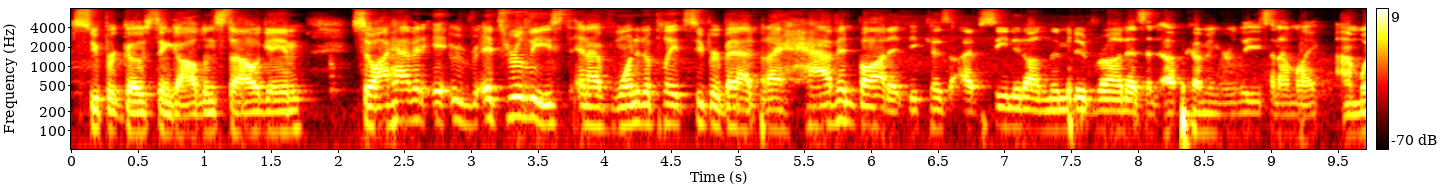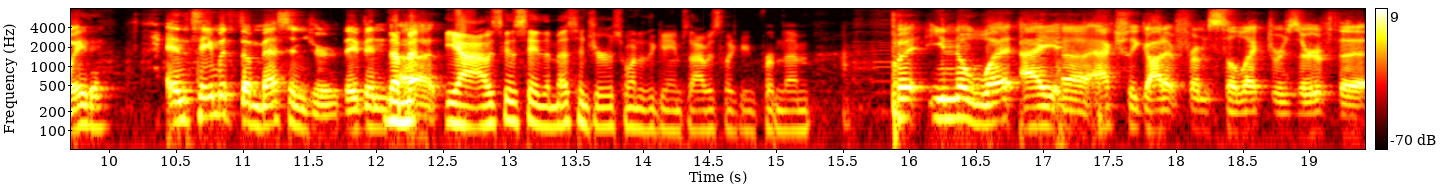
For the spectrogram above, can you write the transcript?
super Ghost and Goblin style game. So I haven't. It, it's released, and I've wanted to play it super bad, but I haven't bought it because I've seen it on limited run as an upcoming release, and I'm like, I'm waiting. And same with the messenger. They've been The me- uh, yeah, I was gonna say the messenger is one of the games I was looking from them. But you know what? I uh, actually got it from Special Reserve, the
